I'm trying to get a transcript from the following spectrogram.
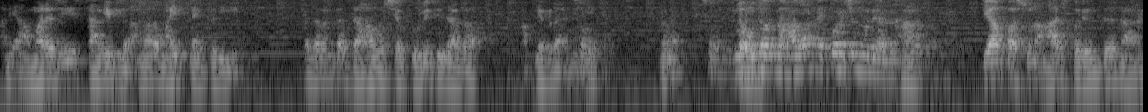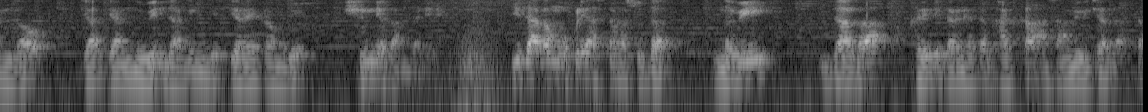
आणि आम्हाला जी सांगितलं आम्हाला माहीत नाही कधी घेतली साधारणतः दहा वर्षापूर्वी ती जागा आपल्याकडे आली. आहे त्यापासून आजपर्यंत नारायणगाव त्या त्या नवीन जागेमध्ये तेरा एकरामध्ये शून्य काम झालेलं आहे. ती जागा मोकळी असताना सुद्धा नवी जागा खरेदी करण्याचा घाटका असा आम्ही विचारला असता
